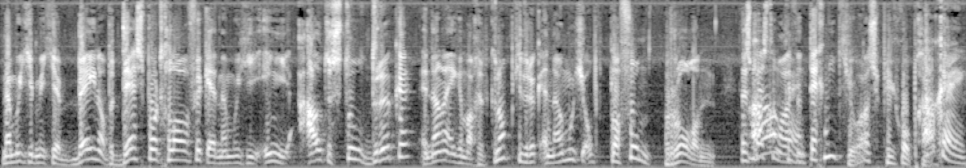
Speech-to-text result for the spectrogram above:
dan moet je met je benen op het dashboard, geloof ik, en dan moet je in je autostoel drukken. En dan in één keer mag je het knopje drukken en dan moet je op het plafond rollen. Dat is best Oh, wel even een techniekje hoor, als je op je kop gaat. Oké.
